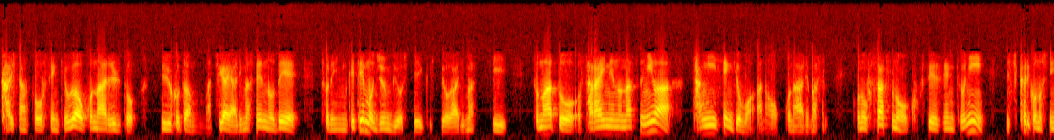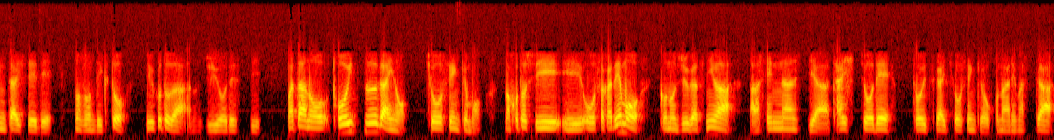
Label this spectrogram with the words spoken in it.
解散総選挙が行われるということは間違いありませんのでそれに向けても準備をしていく必要がありますしその後再来年の夏には参議院選挙もあの行われます。この2つの国政選挙にしっかりこの新体制で臨んでいくということが重要ですしまたあの統一外の地方選挙も、まあ、今年大阪でもこの10月には泉南市や太子町で統一外地方選挙が行われますが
